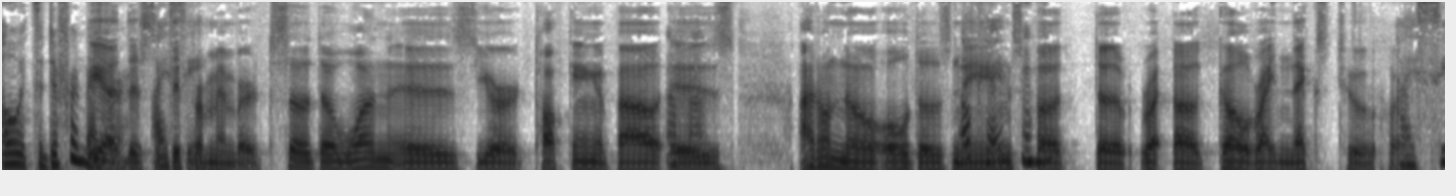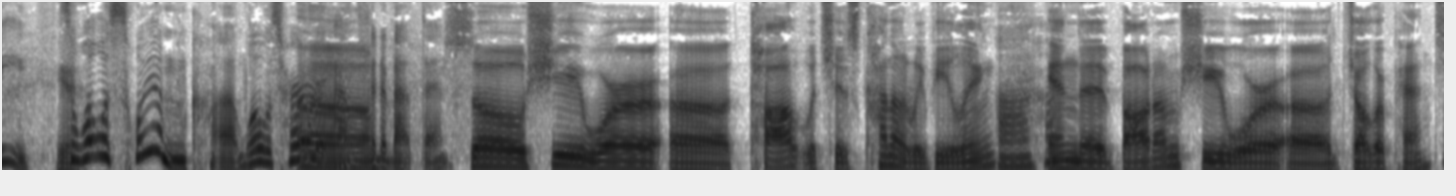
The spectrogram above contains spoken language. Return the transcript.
oh, it's a different member. Yeah, there's a I different see. member. So the one is you're talking about is I don't know all those Uh-huh. Okay, names, but the uh, girl right next to her. I see. Yeah. So what was Soyeon? Uh, what was her outfit about then? So she wore a top, which is kind of revealing, Uh-huh. and the bottom she wore uh, jogger pants,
